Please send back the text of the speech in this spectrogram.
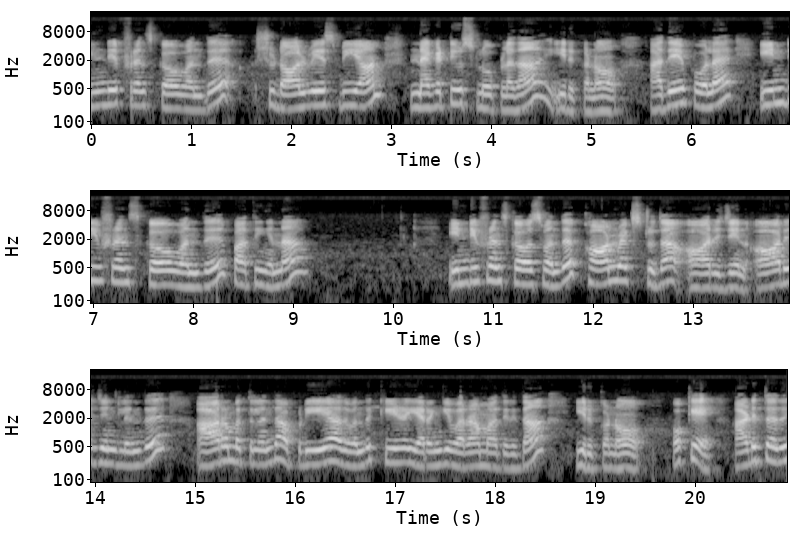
இன்டிஃப்ரென்ஸ் கர்வ் வந்து should always be on negative ஸ்லோப்பில் தான் இருக்கணும். அதே போல் இன்டிஃப்ரென்ஸ் கர்வ் வந்து பார்த்திங்கன்னா இன்டிஃப்ரென்ஸ் கர்வ்ஸ் வந்து கான்வெக்ஸ் டு த ஆரிஜின் ஆரிஜின்லேருந்து ஆரம்பத்துலேருந்து அப்படியே அது வந்து கீழே இறங்கி வரா மாதிரி தான் இருக்கணும். ஓகே. அடுத்தது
